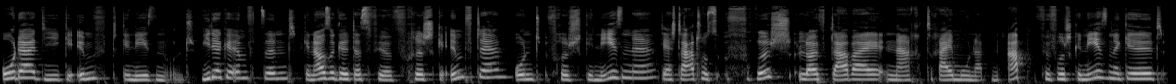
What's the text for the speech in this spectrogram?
oder die geimpft, genesen und wieder geimpft sind. Genauso gilt das für frisch geimpfte und frisch genesene. Der Status frisch läuft dabei nach drei Monaten ab. Für frisch genesene gilt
